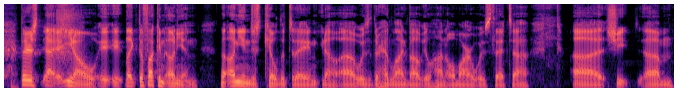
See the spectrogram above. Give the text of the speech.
there's uh, you know it, it, like the fucking Onion. The Onion just killed it today, and you know uh, was their headline about Ilhan Omar was that uh, uh, she um,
